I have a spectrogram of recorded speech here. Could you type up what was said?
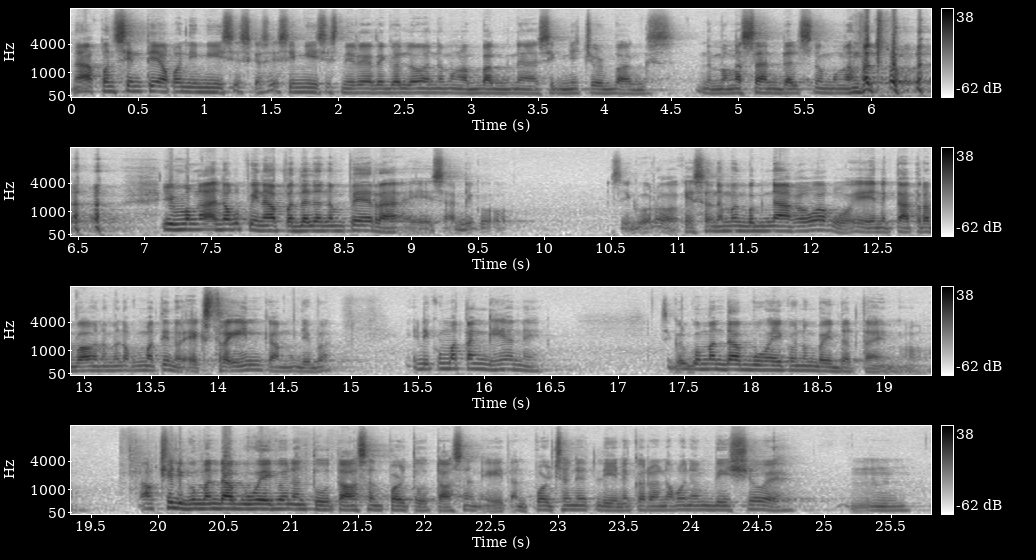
Nakakonsente ako ni Mrs. kasi si Mrs. nire-regaloan ng mga bag na signature bags, ng mga sandals ng mga matrona. yung mga anak ko pinapadala ng pera, eh sabi ko, siguro, kaysa naman magnakaw ako, eh nagtatrabaho naman ako matino, extra income, di ba? Hindi ko matanggihan eh. Siguro gumanda buhay ko nung by that time. oo. Actually, gumanda buhay ko ng 2004-2008. Unfortunately, nagkaroon ako ng bisyo eh. Mm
